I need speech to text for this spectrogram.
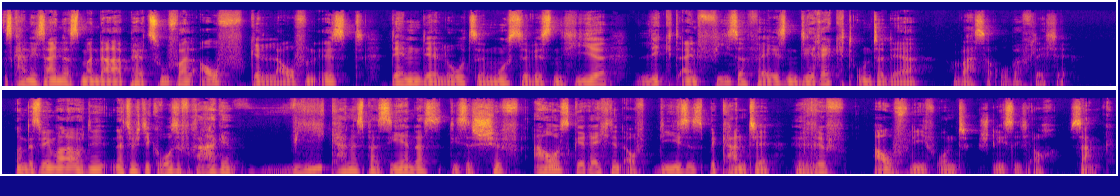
es kann nicht sein, dass man da per Zufall aufgelaufen ist, denn der Lotse musste wissen, hier liegt ein fieser Felsen direkt unter der Wasseroberfläche. Und deswegen war auch die, natürlich die große Frage, wie kann es passieren, dass dieses Schiff ausgerechnet auf dieses bekannte Riff auflief und schließlich auch sank?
